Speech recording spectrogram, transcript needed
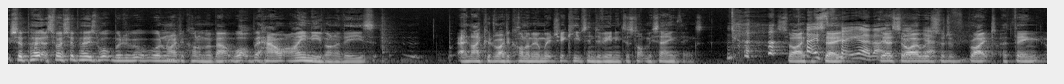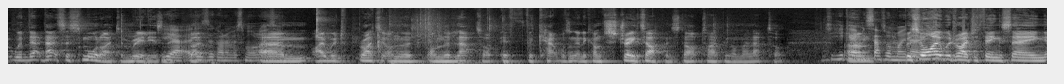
suppo- so I suppose what would one write a column about? What how I need one of these, and I could write a column in which it keeps intervening to stop me saying things. So I could say, yeah, is so good, I would yeah. sort of write a thing. Well, that, that's a small item, really, isn't Yeah, it? Yeah, it is a kind of a small item. Um, I would write it on the on the laptop if the cat wasn't going to come straight up and start typing on my laptop. He came Um, and sat on my but notes. so I would write a thing saying,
